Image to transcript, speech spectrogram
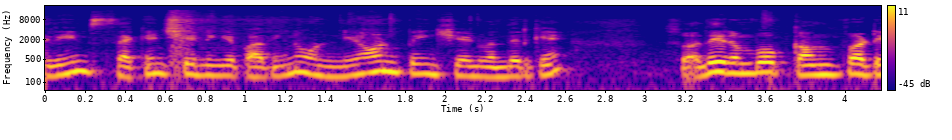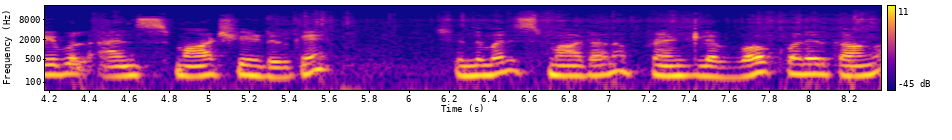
green second shade நீங்க பாத்தீங்கன்னா ஒரு நியான் பிங்க் ஷேட் வந்திருக்கேன். ஸோ அதே ரொம்ப கம்ஃபர்டபுள் அண்ட் ஸ்மார்ட் ஷேட் இருக்கேன். ஸோ இந்த மாதிரி ஸ்மார்ட்டான ஃப்ரண்டில் ஒர்க் பண்ணியிருக்காங்க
